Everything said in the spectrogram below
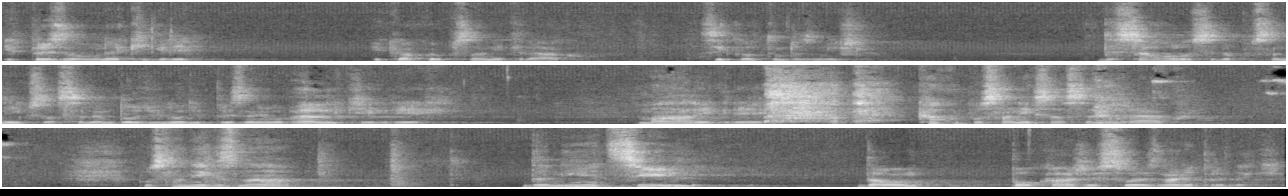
i priznao mu neki grije? I kako je poslanik reagovao? Svi kao o tom razmišljaju. Desavalo se da poslanik sa selem dođu ljudi priznaju velike grijehe, mali grijehe. Kako poslanik, sa selem reaguje? Poslanik zna da nije cilj da on pokaže svoje znanje pred nekim.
